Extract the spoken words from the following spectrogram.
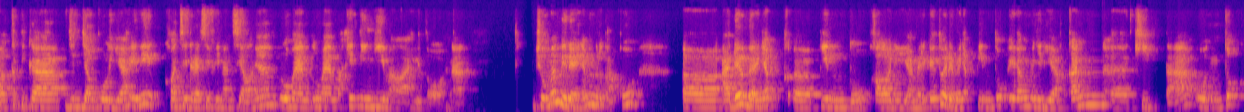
uh, ketika jenjang kuliah ini konsiderasi finansialnya lumayan lumayan makin tinggi malah gitu. Nah cuma bedanya menurut aku uh, ada banyak uh, pintu. Kalau di Amerika itu ada banyak pintu yang menyediakan kita untuk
